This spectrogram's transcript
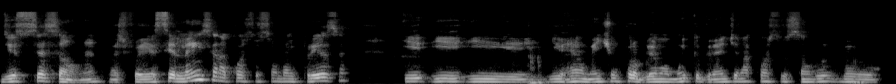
de sucessão. Né? Mas foi excelência na construção da empresa e, e, e, e realmente um problema muito grande na construção do, do,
